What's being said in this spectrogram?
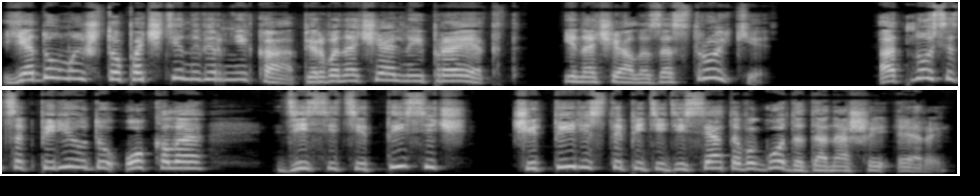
Я думаю, что почти наверняка первоначальный проект и начало застройки относятся к периоду около 10450 года до нашей эры.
